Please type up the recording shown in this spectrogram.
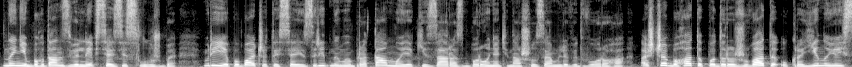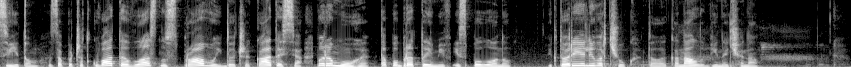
Нині Богдан звільнився зі служби. Мріє побачитися із рідними братами, які зараз боронять нашу землю від ворога. А ще багато подорожувати Україною і світом, започаткувати власну справу і дочекатися перемоги та побратимів із полону. Вікторія Ліварчук, телеканал Вінниччина.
